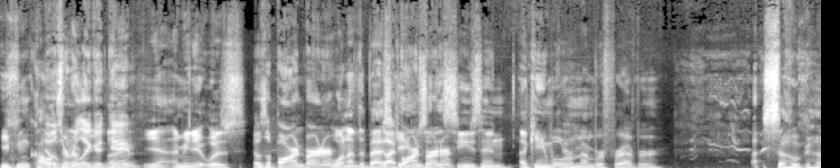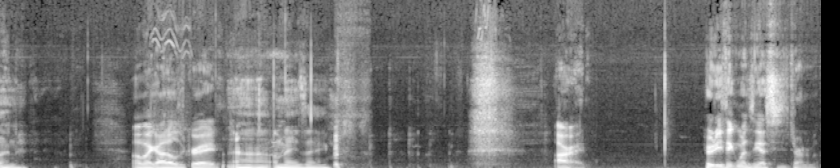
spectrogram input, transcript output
You can call It it. was a really good you'd game? Yeah, I mean, it was It was a barn burner? one of the best like games of the season. A game we'll remember forever. so good, Oh my God, it was great. uh, amazing. All right. Who do you think wins the SEC tournament?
